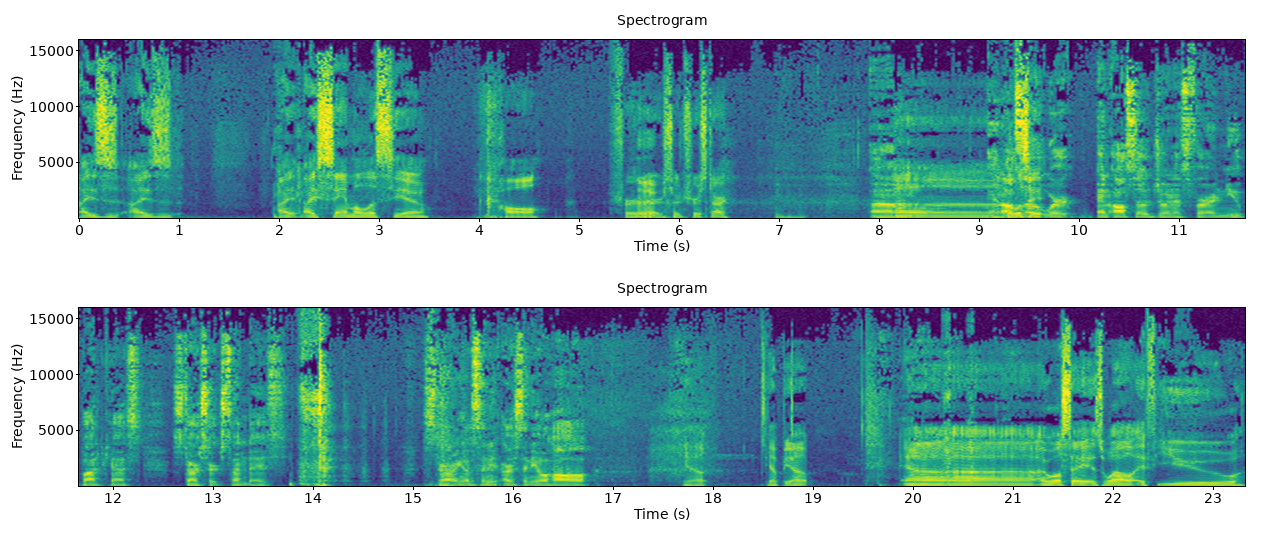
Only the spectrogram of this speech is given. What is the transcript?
Is Is I I Sam Alessio Hall for Search for a Star. uh, And also say- we're and also join us for our new podcast, Star Search Sundays, starring Arsenio, Arsenio Hall. Yep. Yep, yep. Uh, I will say as well, if you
